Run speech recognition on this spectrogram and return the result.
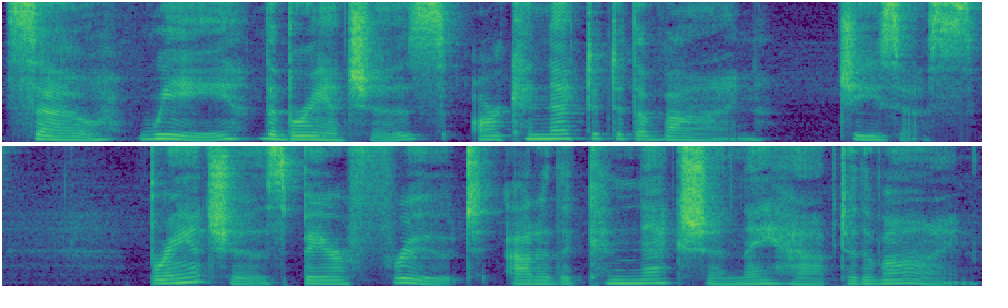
So, we, the branches, are connected to the vine, Jesus. Branches bear fruit out of the connection they have to the vine.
